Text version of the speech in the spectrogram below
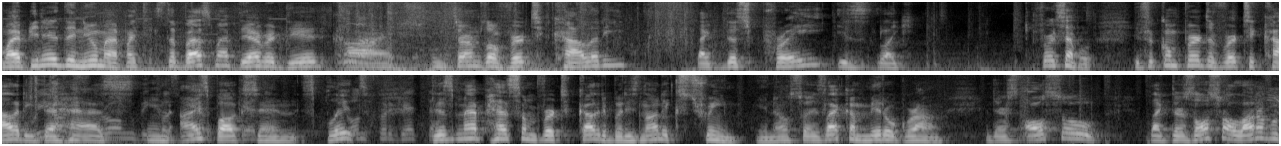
My opinion, the new map, I think it's the best map they ever did uh, in terms of verticality. Like the spray is like, for example, if you compare the verticality We that has in because we are Icebox together. and Split, Don't forget that. this map has some verticality, but it's not extreme, you know. So it's like a middle ground. There's also like there's also a lot of uh,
